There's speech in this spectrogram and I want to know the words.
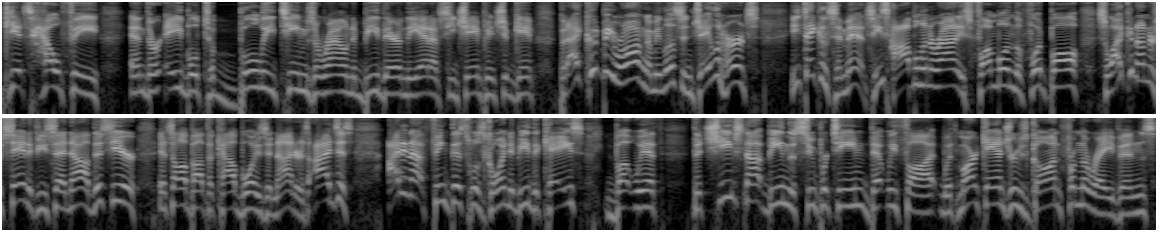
gets healthy and they're able to bully teams around and be there in the NFC Championship game. But I could be wrong. I mean, listen, Jalen Hurts, he's taking some hits. He's hobbling around, he's fumbling the football. So I can understand if you said, no, this year it's all about the Cowboys and Niners. I just, I did not think this was going to be the case. But with the Chiefs not being the super team that we thought, with Mark Andrews gone from the Ravens,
